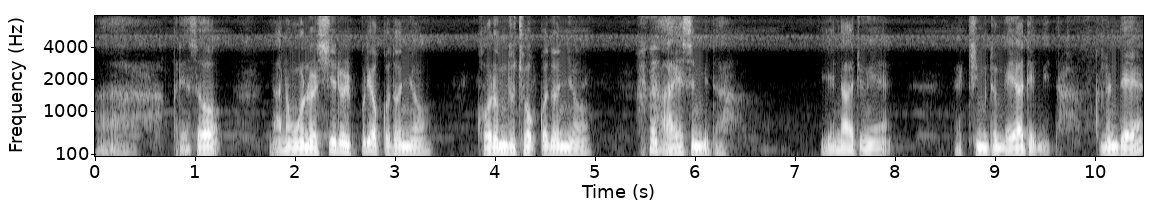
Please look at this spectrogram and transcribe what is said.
아, 그래서 나는 오늘 씨를 뿌렸거든요. 거름도 줬거든요. 다 했습니다. 이제 나중에 김도 매야 됩니다. 그런데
